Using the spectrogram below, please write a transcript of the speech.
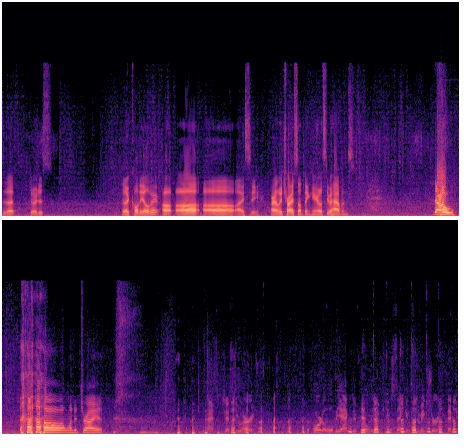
Did that, do I just, did I call the elevator? Oh, oh, oh, I see. All right, let me try something here. Let's see what happens. No! oh, I want to try it. I suggest you hurry. The portal will be active for only a few seconds to make sure infected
